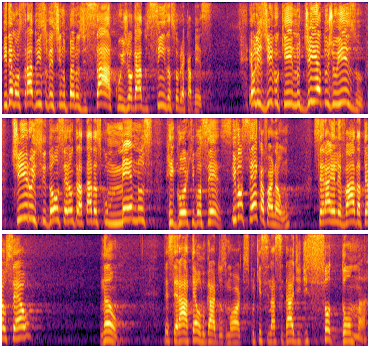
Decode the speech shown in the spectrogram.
e demonstrado isso vestindo panos de saco e jogado cinza sobre a cabeça. Eu lhes digo que no dia do juízo, Tiro e Sidom serão tratadas com menos rigor que vocês. E você, Cafarnaum, será elevado até o céu? Não, descerá até o lugar dos mortos, porque se na cidade de Sodoma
